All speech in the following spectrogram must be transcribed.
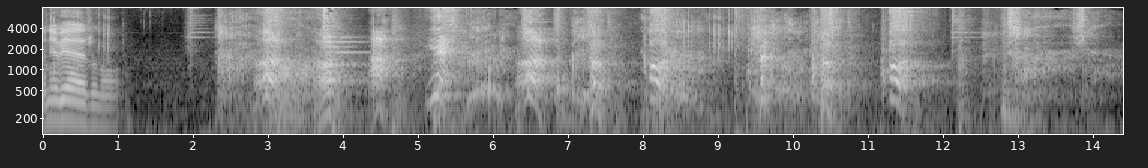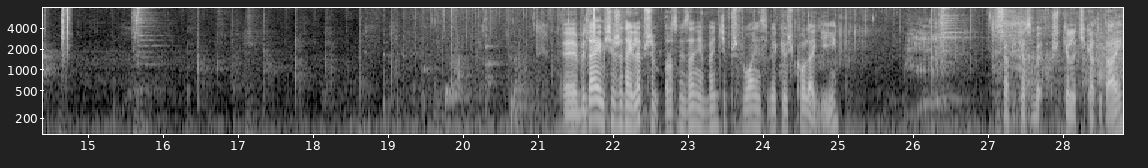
No nie wierzę, no. E, Wydaje mi się, że najlepszym rozwiązaniem będzie przywołanie sobie jakiegoś kolegi. Ja takiego sobie szkielecika tutaj.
